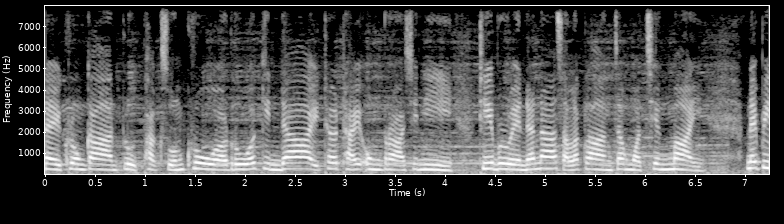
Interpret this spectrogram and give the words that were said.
ในโครงการปลูกผักสวนครัวรั้วกินได้เทิดไทยองค์ราชินี ที่บริเวณด้านหน้าสารกลางจังหวัดเชียงใหม่ ในปี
